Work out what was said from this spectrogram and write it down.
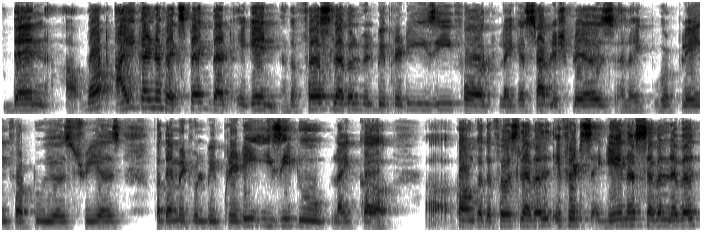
then uh, what i kind of expect that again the first level will be pretty easy for like established players like who are playing for two years three years. For them it will be pretty easy to like uh, uh, conquer the first level. If it's again a seven level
